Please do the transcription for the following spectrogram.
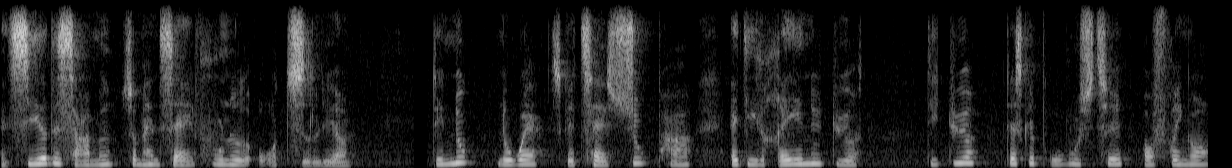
Han siger det samme, som han sagde 100 år tidligere. Det er nu, Noah skal tage syv par af de rene dyr. De dyr, der skal bruges til offringer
